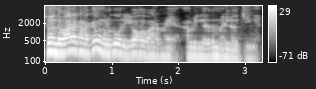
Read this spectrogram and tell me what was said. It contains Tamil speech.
ஸோ இந்த வார கணக்கு உங்களுக்கு ஒரு யோக வாரமே அப்படிங்கிறது மைண்டில் வச்சுங்க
